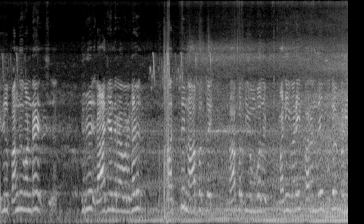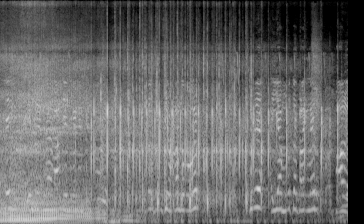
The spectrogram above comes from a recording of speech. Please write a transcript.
இதில் பங்கு கொண்ட திரு ராஜேந்திர அவர்கள் பத்து நாற்பத்தி நாற்பத்தி ஒன்பது மணி வரை பறந்து முதல் பரிசை வென்றிருக்கிறார் ராஜேந்திரன் என்பவர்கள் முதல் பரிசை வழங்குபவர் திரு ஐயா மூத்த கலைஞர் பால்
